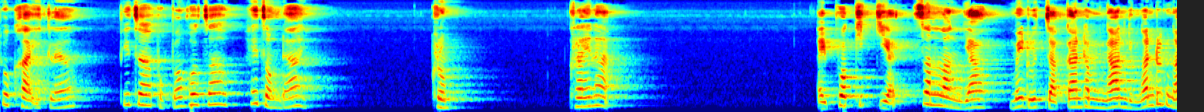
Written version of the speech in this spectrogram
ถูกขายอีกแล้ว พี่จะปกป้องพวกเจ้าให้จงได้ครมใครน่ะ ไอ้พวกขี้เกียจสันหลังยาวไม่รู้จักการทำงานอย่างนั้นหรือไง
